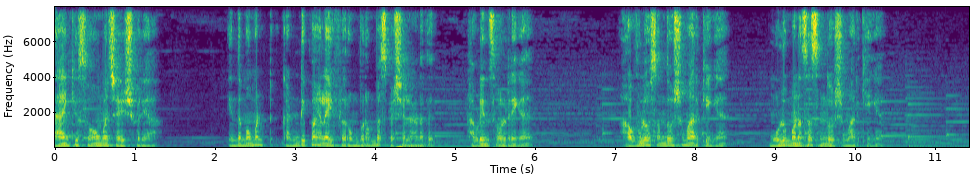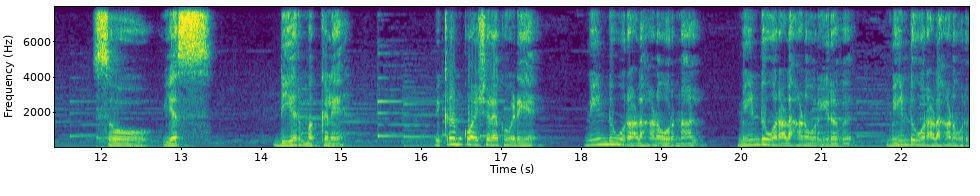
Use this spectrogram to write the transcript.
தேங்க்யூ ஸோ மச் ஐஸ்வர்யா இந்த மொமெண்ட் கண்டிப்பாக என் லைஃப்பில் ரொம்ப ரொம்ப ஸ்பெஷலானது அப்படின்னு சொல்கிறீங்க அவ்வளோ சந்தோஷமாக இருக்கீங்க. முழு மனசாக சந்தோஷமாக இருக்கீங்க. ஸோ எஸ் டியர் மக்களே விக்ரமுக்கும் ஐஸ்வர்யாவுக்கும் இடையே மீண்டும் ஒரு அழகான ஒரு நாள் மீண்டும் ஒரு அழகான ஒரு இரவு மீண்டும் ஒரு அழகான ஒரு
